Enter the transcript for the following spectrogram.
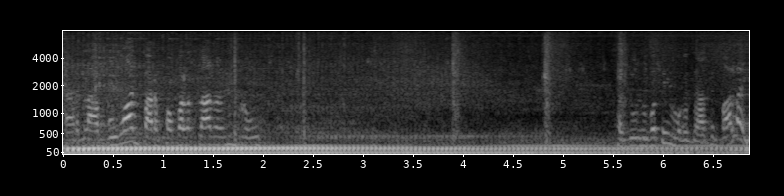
Tarlabungan, parang papalatlanan ni bro. Yung maganda ating palay?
